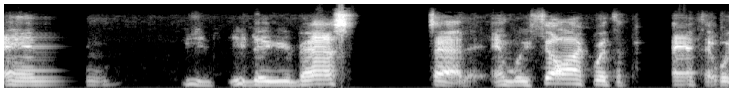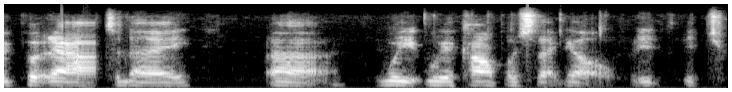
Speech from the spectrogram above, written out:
and you, you do your best at it. And we feel like with the pant that we put out today, uh, we we accomplished that goal. It it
